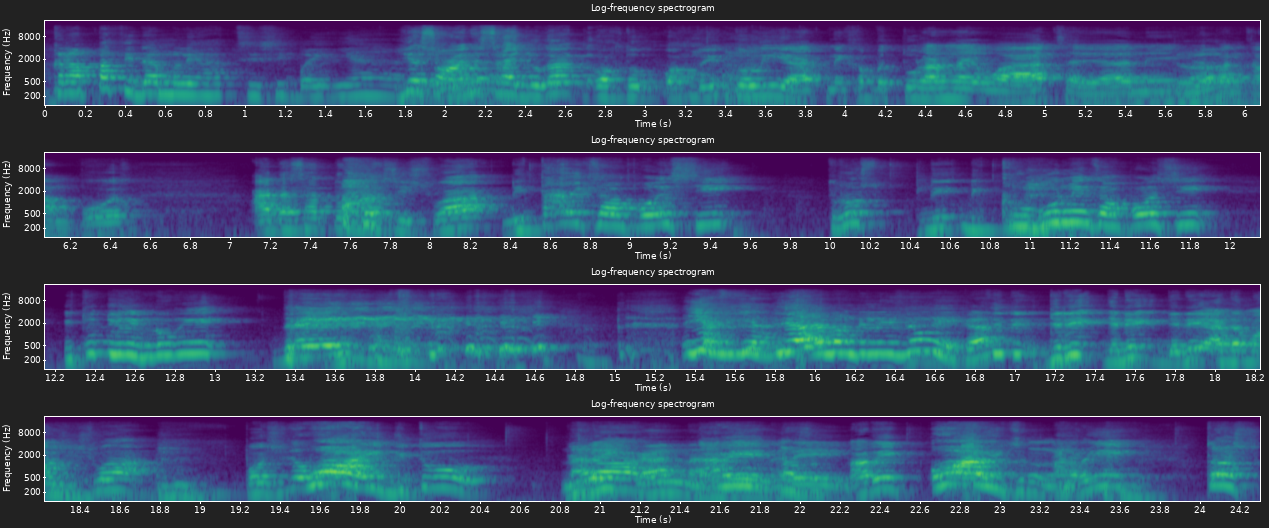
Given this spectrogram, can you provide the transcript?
Kenapa tidak melihat sisi baiknya? Ya soalnya saya juga waktu waktu itu lihat nih kebetulan lewat saya nih di depan kampus ada satu mahasiswa ditarik sama polisi terus di, dikerubunin sama polisi itu dilindungi Iya, iya, Iya. emang dilindungi kan? jadi jadi jadi jadi ada mahasiswa polisi itu wah gitu Narik kan, narik narik, narik. narik wah narik terus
